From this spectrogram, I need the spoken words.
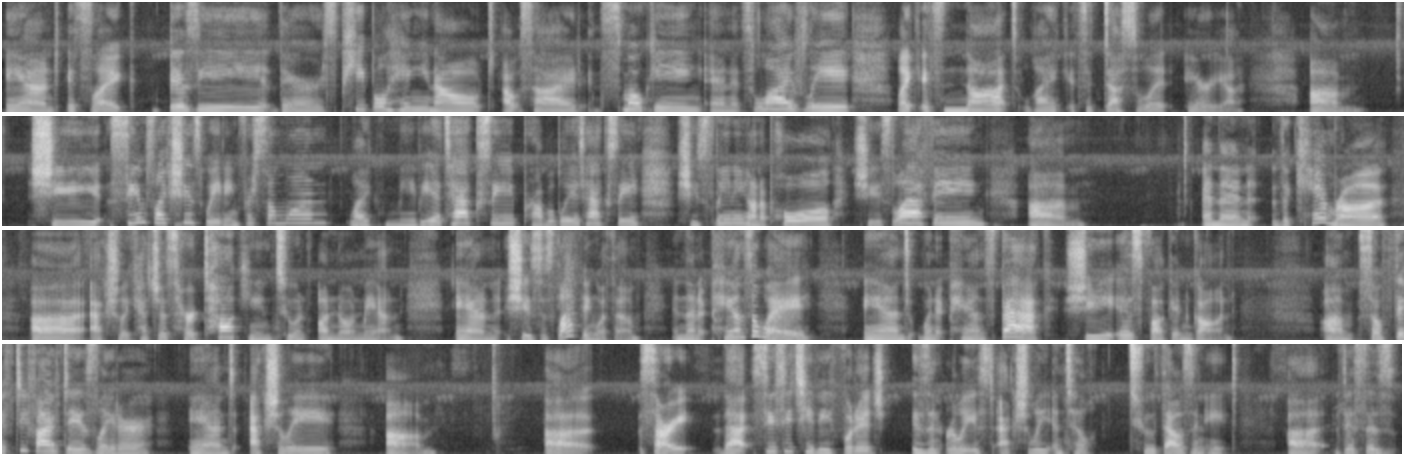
And it's like busy. There's people hanging out outside and smoking, and it's lively. Like, it's not like it's a desolate area. Um, she seems like she's waiting for someone, like maybe a taxi, probably a taxi. She's leaning on a pole, she's laughing. Um, and then the camera uh, actually catches her talking to an unknown man. And she's just laughing with him. And then it pans away. And when it pans back, she is fucking gone. Um, so 55 days later, and actually, um, uh, sorry, that CCTV footage isn't released actually until 2008. Uh, this is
